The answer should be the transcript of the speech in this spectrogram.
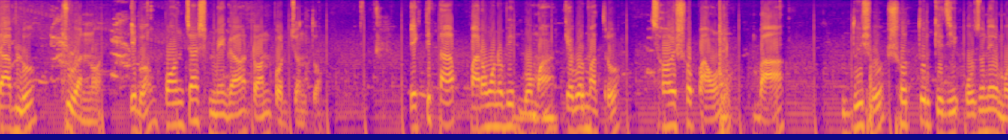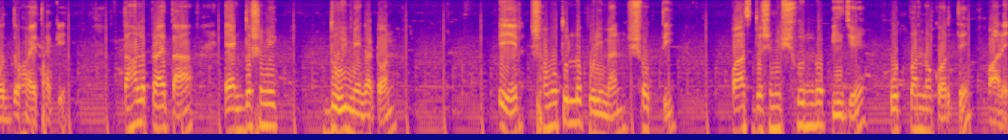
ডাব্লু চুয়ান্ন এবং পঞ্চাশ মেগা টন পর্যন্ত। একটি তাপ পারমাণবিক বোমা কেবলমাত্র ছয়শো পাউন্ড বা দুইশো সত্তর কেজি ওজনের মধ্যে হয়ে থাকে। তাহলে প্রায় তা এক দশমিক দুই মেগাটন। এর সমতুল্য পরিমাণ শক্তি পাঁচ দশমিক শূন্য পিজে উৎপন্ন করতে পারে।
